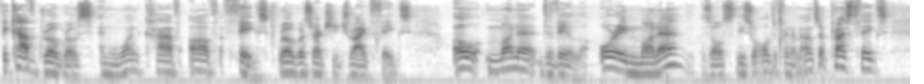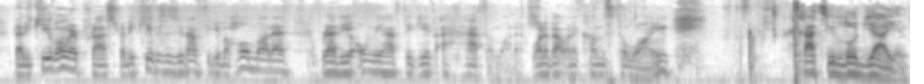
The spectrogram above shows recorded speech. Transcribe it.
The kav grogros, and one kav of figs. Grogros are actually dried figs o mona devela, or a mona, also, these are all different amounts of pressed figs. Rabbi Akiva Omer pressed. Rabbi Akiva says you don't have to give a whole mona, rather you only have to give a half a mona. What about when it comes to wine? Chatzi lug yayin.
